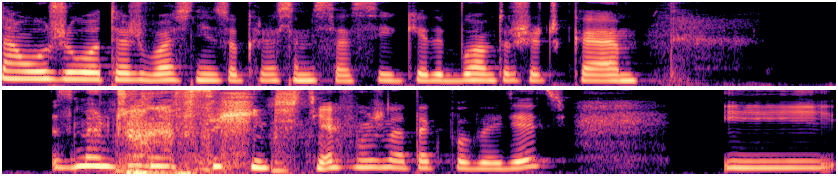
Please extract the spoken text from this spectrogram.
nałożyło też właśnie z okresem sesji, kiedy byłam troszeczkę zmęczona psychicznie, można tak powiedzieć. I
